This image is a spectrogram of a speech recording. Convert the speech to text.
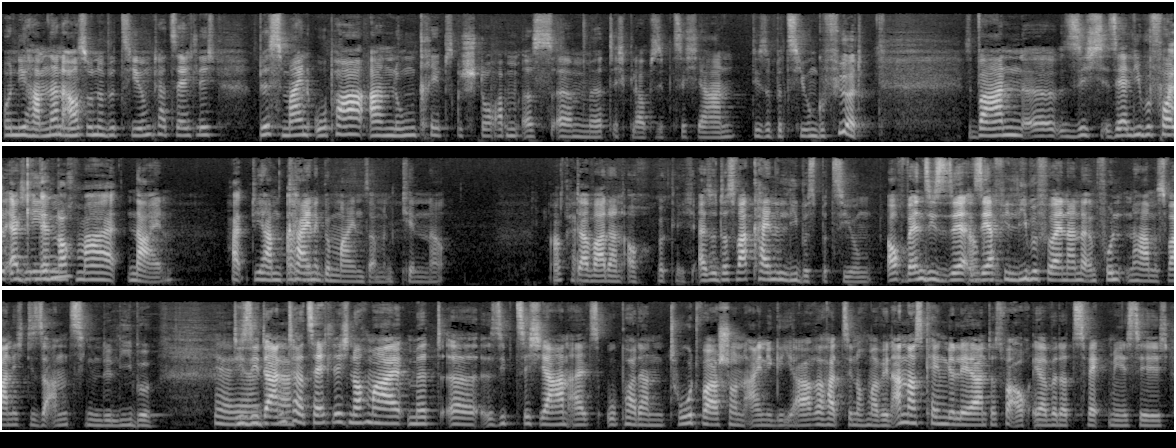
Und die haben dann auch so eine Beziehung tatsächlich, bis mein Opa an Lungenkrebs gestorben ist, ähm, mit, ich glaube, 70 Jahren, diese Beziehung geführt. Waren äh, sich sehr liebevoll Hatten ergeben. denn noch mal Nein, hat die haben keine gemeinsamen Kinder. Okay. Da war dann auch wirklich, also das war keine Liebesbeziehung. Auch wenn sie sehr, sehr viel Liebe füreinander empfunden haben, es war nicht diese anziehende Liebe. ja, Die ja, sie dann ja. tatsächlich nochmal mit äh, 70 Jahren, als Opa dann tot war, schon einige Jahre, hat sie nochmal wen anders kennengelernt. Das war auch eher wieder zweckmäßig.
